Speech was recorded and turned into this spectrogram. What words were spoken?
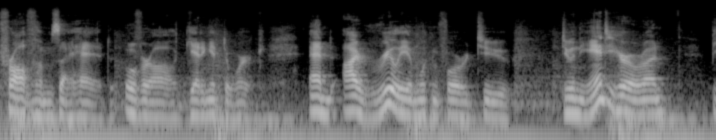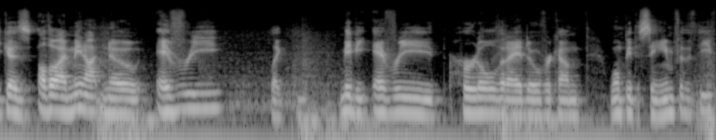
problems I had overall getting it to work. And I really am looking forward to doing the anti-hero run because although I may not know every like maybe every hurdle that I had to overcome won't be the same for the thief,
